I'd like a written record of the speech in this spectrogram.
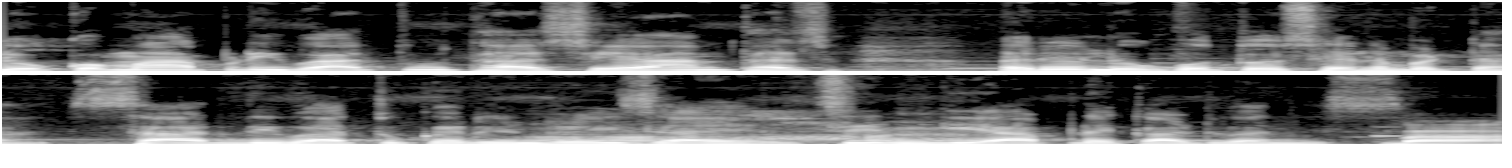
લોકોમાં આપણી વાતું થશે આમ થશે. અરે લોકો તો છે ને બટા સારદી વાતું કરીને રહી જાય જિંદગી આપણે કાઢવાની છે. બા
